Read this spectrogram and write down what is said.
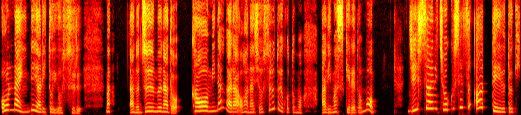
オンラインでやり取りをする。まあ、あの、ズームなど、顔を見ながらお話をするということもありますけれども、実際に直接会っているとき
